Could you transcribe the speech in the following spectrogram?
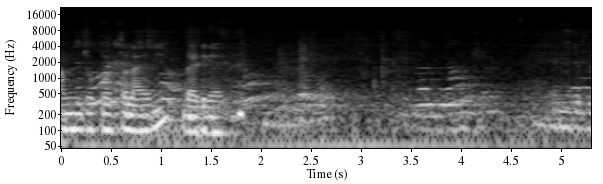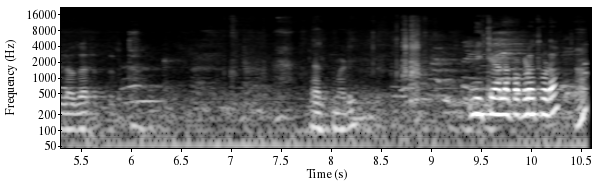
हम जो कोट तो लाए नहीं बैठ गए। ये मेरी ब्लॉगर हेल्प ಮಾಡಿ नीचे वाला पकड़ो थोड़ा। हाँ?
